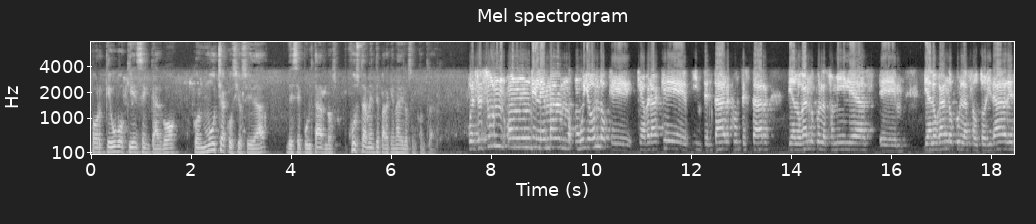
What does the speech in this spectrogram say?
porque hubo quien se encargó con mucha curiosidad de sepultarlos, justamente para que nadie los encontrara. Pues es un, dilema muy hondo que, habrá que intentar contestar dialogando con las familias, em, dialogando con las autoridades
